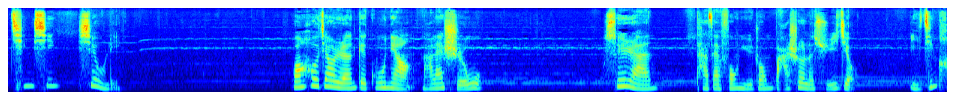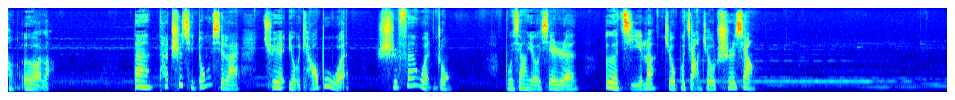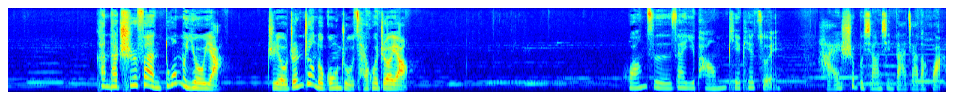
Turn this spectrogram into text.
清新秀丽。王后叫人给姑娘拿来食物。虽然她在风雨中跋涉了许久，已经很饿了，但她吃起东西来却有条不紊，十分稳重，不像有些人饿极了就不讲究吃相。看她吃饭多么优雅，只有真正的公主才会这样。王子在一旁撇撇嘴，还是不相信大家的话。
